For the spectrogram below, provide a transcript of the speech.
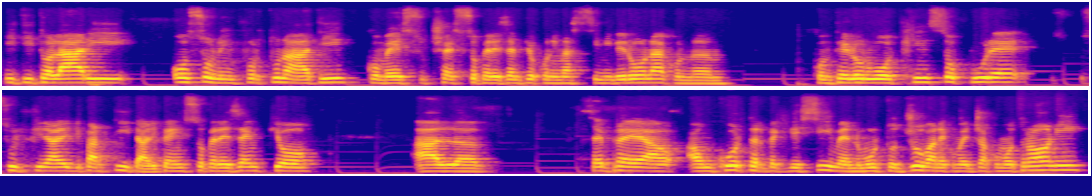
i titolari o sono infortunati, come è successo per esempio con i Massini Verona, con, con Taylor Watkins, oppure sul finale di partita. Ripenso per esempio al, sempre a, a, un quarterback dei Siemens molto giovane come Giacomo Troni,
